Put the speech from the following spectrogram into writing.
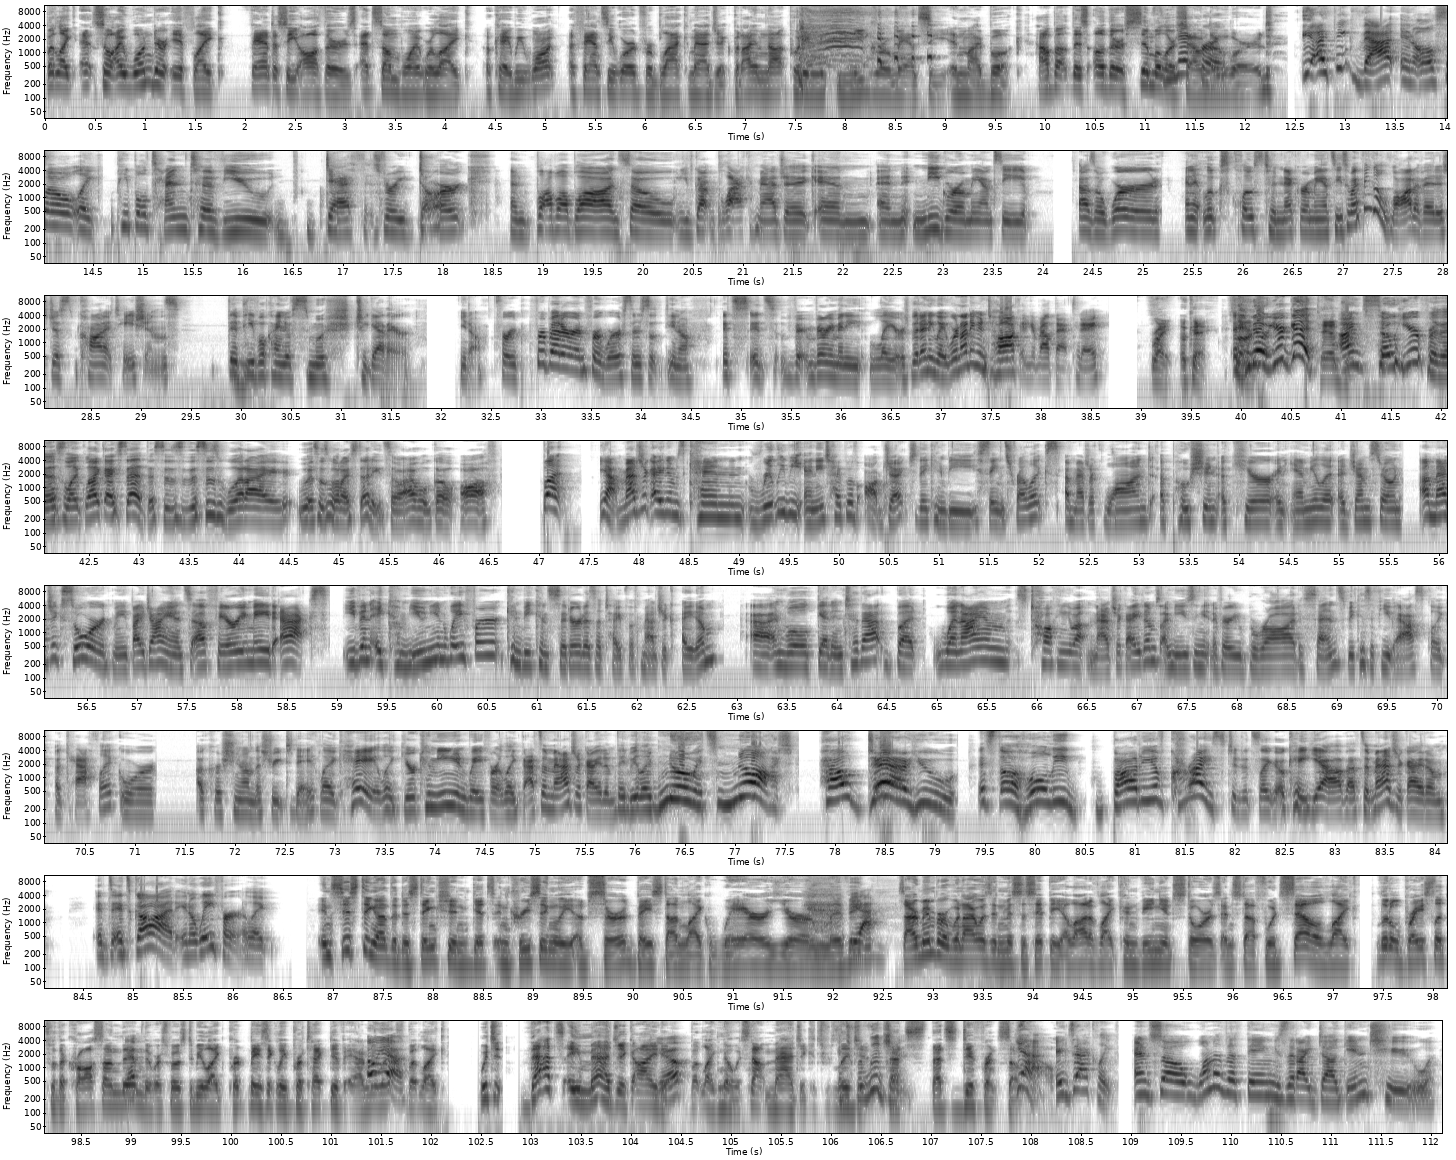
But like, eh, so I wonder if like fantasy authors at some point were like, okay, we want a fancy word for black magic, but I am not putting negromancy in my book. How about this other similar Necro. sounding word? Yeah, I think that, and also like people tend to view death as very dark and blah blah blah, and so you've got black magic and and negromancy as a word, and it looks close to necromancy. So I think a lot of it is just connotations that Mhm. people kind of smush together. You know, for for better and for worse. There's you know, it's it's very many layers. But anyway, we're not even talking about that today. Right. Okay. No, you're good. Tangent. I'm so here for this. Like like I said, this is this is what I this is what I studied, so I will go off. But yeah, magic items can really be any type of object. They can be saints relics, a magic wand, a potion, a cure, an amulet, a gemstone, a magic sword made by giants, a fairy made axe. Even a communion wafer can be considered as a type of magic item. Uh, and we'll get into that. But when I am talking about magic items, I'm using it in a very broad sense because if you ask like a Catholic or a Christian on the street today, like, hey, like your communion wafer, like that's a magic item, they'd be like, no, it's not! How dare you! It's the holy body of Christ! And it's like, okay, yeah, that's a magic item. It's it's God in a wafer. Like, Insisting on the distinction gets increasingly absurd based on like where you're living. Yeah. So I remember when I was in Mississippi, a lot of like convenience stores and stuff would sell like little bracelets with a cross on them Yep. Oh, that were supposed to be like pr- basically protective oh, amulets, oh, yeah. but like which that's a magic item. Yep. But like no, it's not magic, it's religion. It's religion. That's that's different somehow. Yeah, exactly. And so one of the things that I dug into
